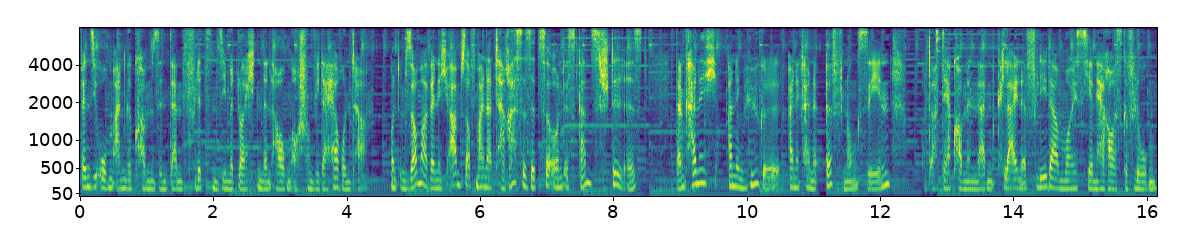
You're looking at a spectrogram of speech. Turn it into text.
wenn sie oben angekommen sind, dann flitzen sie mit leuchtenden Augen auch schon wieder herunter. Und im Sommer, wenn ich abends auf meiner Terrasse sitze und es ganz still ist, dann kann ich an dem Hügel eine kleine Öffnung sehen und aus der kommen dann kleine Fledermäuschen herausgeflogen.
